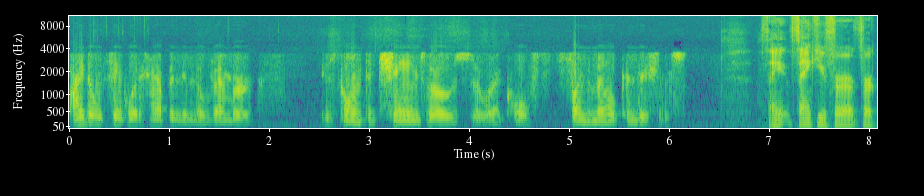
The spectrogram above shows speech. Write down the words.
I don't think what happened in November is going to change those, uh, what I call fundamental conditions. Thank, thank you for, for,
